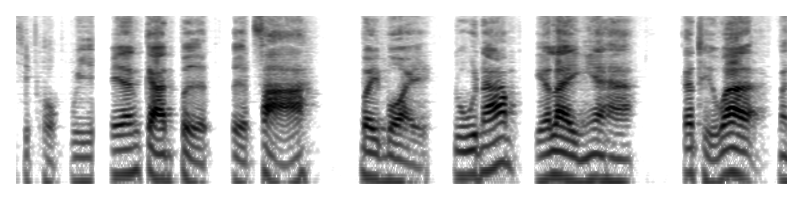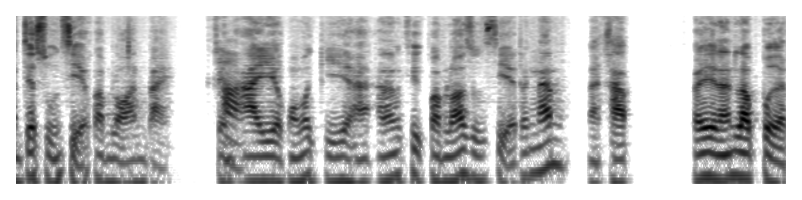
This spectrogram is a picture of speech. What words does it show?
26วิเพราะฉะนั้นการเปิดเปิดฝาบ่อยๆ ดูน้ำหรืออะไรอย่างเงี้ยฮะ ก็ถือว่ามันจะสูญเสียความร้อนไปเป็นค่ะไอออกมาเมื่อกี้ฮะ อันนั้นคือความร้อนสูญเสียทั้งนั้นนะครับ เพราะฉะนั้นเราเปิด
